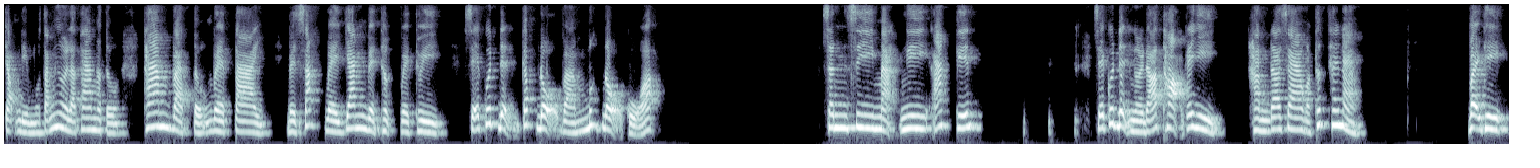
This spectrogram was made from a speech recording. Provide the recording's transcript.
Trọng điểm của tánh người là tham và tưởng. Tham và tưởng về tài, về sắc, về danh, về thực, về thùy sẽ quyết định cấp độ và mức độ của sân si mạng nghi ác kiến. Sẽ quyết định người đó thọ cái gì, hành ra sao và thức thế nào. Vậy thì,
